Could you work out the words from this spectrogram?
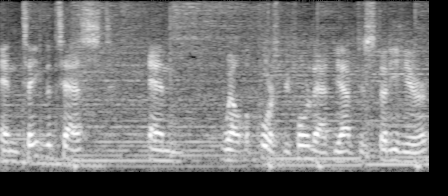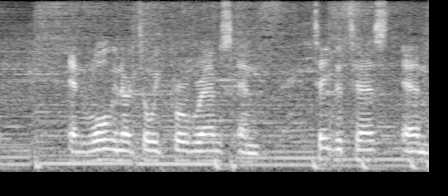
and take the test and well of course before that you have to study here enroll in our TOEIC programs and take the test and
